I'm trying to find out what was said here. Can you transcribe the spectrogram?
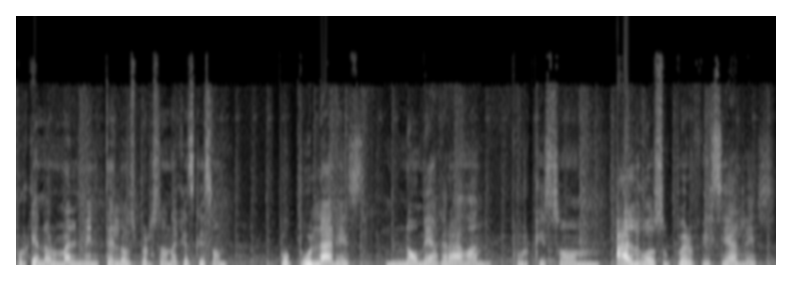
porque normalmente los personajes que son populares no me agradan, porque son algo superficiales.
